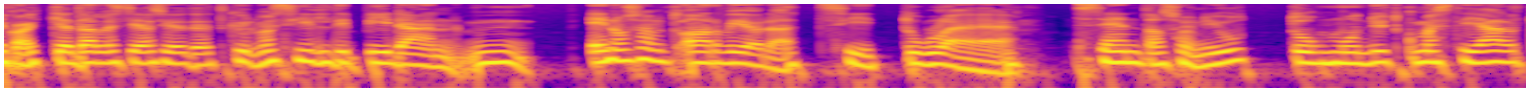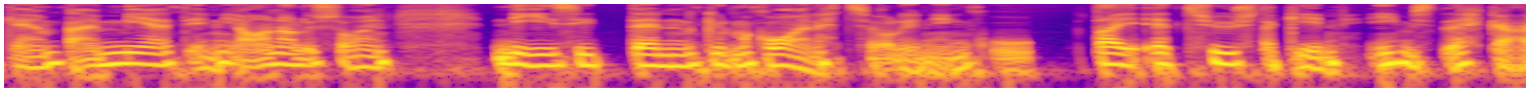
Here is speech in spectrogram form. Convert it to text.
ja kaikkia tällaisia asioita, että kyllä mä silti pidän, en osannut arvioida, että siitä tulee sen tason juttu, mutta nyt kun mä sitä jälkeenpäin mietin ja analysoin, niin sitten kyllä mä koen, että se oli niin kuin, tai että syystäkin ihmiset ehkä,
